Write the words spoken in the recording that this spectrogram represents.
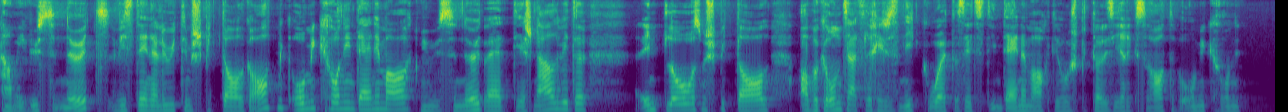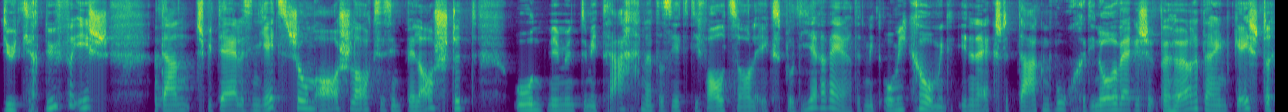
Auch wir wissen nicht, wie es diesen Leuten im Spital geht mit Omikron in Dänemark. Wir wissen nicht, werden die schnell wieder entlassen aus dem Spital. Aber grundsätzlich ist es nicht gut, dass jetzt in Dänemark die Hospitalisierungsrate bei Omikron deutlich tiefer ist. Dann, die Spitäler sind jetzt schon im Anschlag, sie sind belastet und wir müssen damit rechnen, dass jetzt die Fallzahlen explodieren werden mit Omikron in den nächsten Tagen und Wochen. Die norwegischen Behörden haben gestern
